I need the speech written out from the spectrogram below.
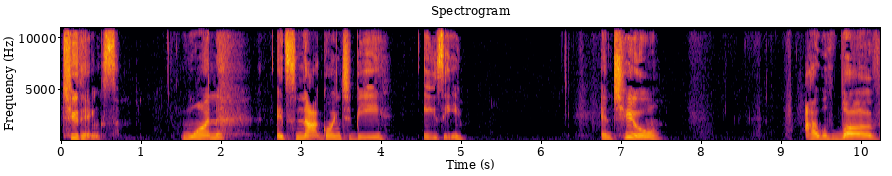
two things. one, it's not going to be easy. And two, I would love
